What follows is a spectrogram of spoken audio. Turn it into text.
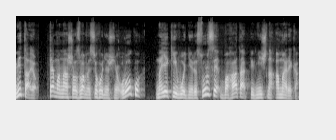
Вітаю! Тема нашого з вами сьогоднішнього уроку на які водні ресурси багата Північна Америка.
